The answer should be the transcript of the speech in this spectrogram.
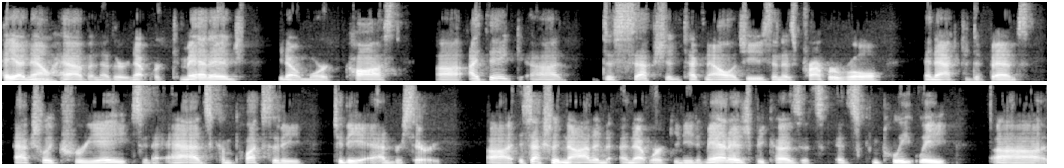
hey, I now mm. have another network to manage, you know, more cost. Uh, I think uh, deception technologies and its proper role in active defense actually creates and adds complexity to the adversary. Uh, it's actually not an, a network you need to manage because it's it's completely uh,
